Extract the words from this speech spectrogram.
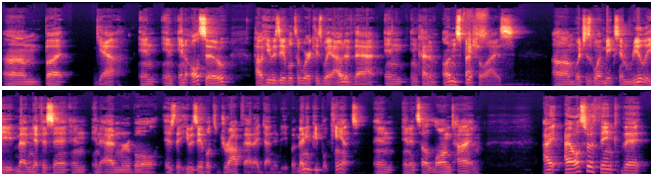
Um, but yeah, and and and also how he was able to work his way out of that and and kind of unspecialize. Yes um, which is what makes him really magnificent and, and admirable is that he was able to drop that identity. But many people can't and and it's a long time. I i also think that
